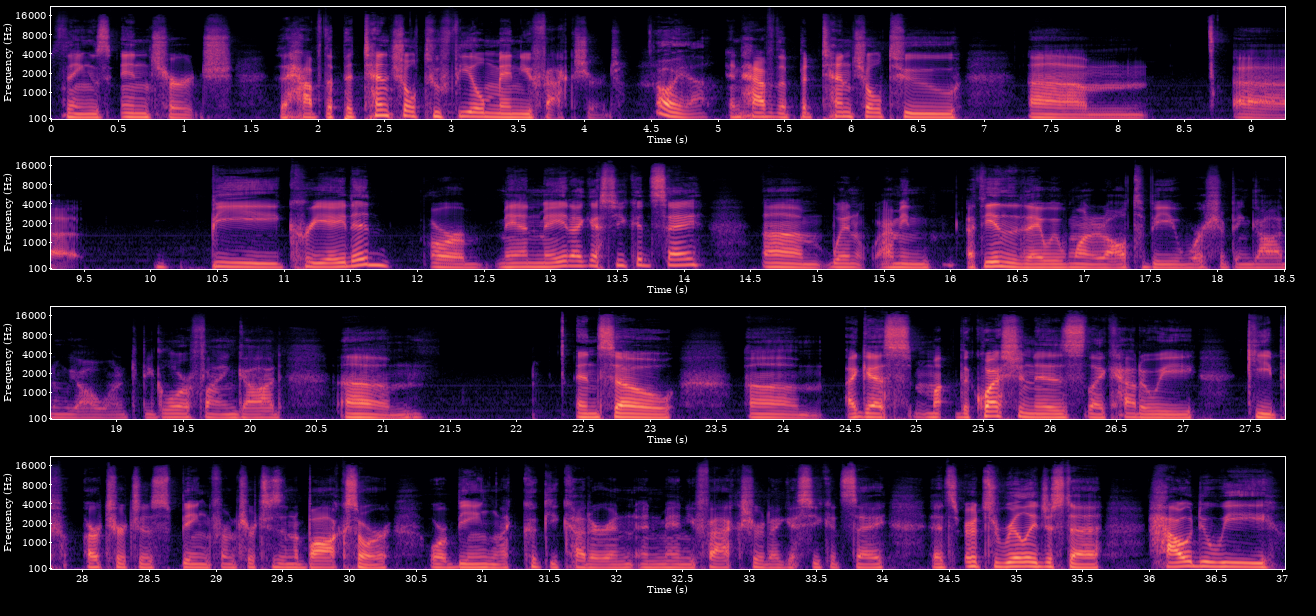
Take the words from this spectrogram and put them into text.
things in church that have the potential to feel manufactured Oh, yeah. and have the potential to um, uh, be created or man-made, I guess you could say. Um, when I mean, at the end of the day, we want it all to be worshiping God, and we all want it to be glorifying God. Um, and so, um, I guess my, the question is like, how do we keep our churches being from churches in a box or or being like cookie cutter and, and manufactured i guess you could say it's it's really just a how do we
